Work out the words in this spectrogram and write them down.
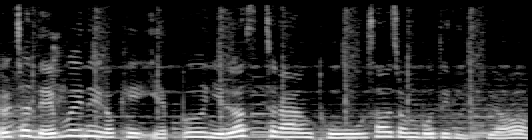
열차 내부에는 이렇게 예쁜 일러스트랑 도서 정보들이 있고요.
